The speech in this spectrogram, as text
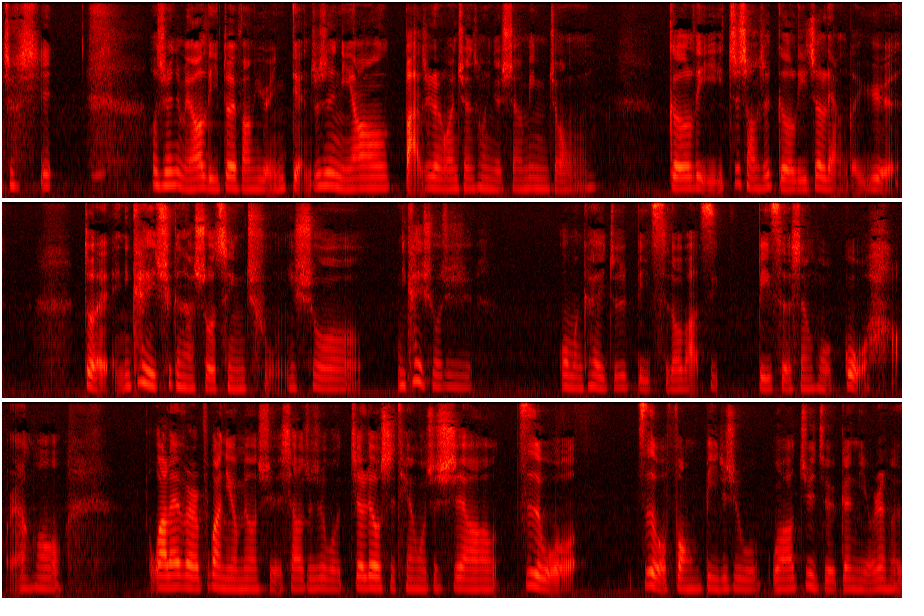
就是，我觉得你们要离对方远一点，就是你要把这个人完全从你的生命中隔离，至少是隔离这两个月。对，你可以去跟他说清楚，你说，你可以说就是，我们可以就是彼此都把自己彼此的生活过好，然后 whatever，不管你有没有学校，就是我这六十天我就是要自我。自我封闭，就是我我要拒绝跟你有任何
